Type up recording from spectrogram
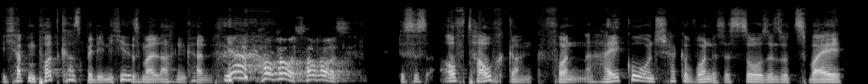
Ich habe einen Podcast, bei dem ich jedes Mal lachen kann. Ja, hau raus, hau raus. Das ist Auf Tauchgang von Heiko und Schacke Won. Das ist so, sind so zwei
